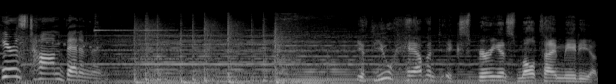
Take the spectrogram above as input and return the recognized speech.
Here's Tom Beneman. If you haven't experienced multimedia,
